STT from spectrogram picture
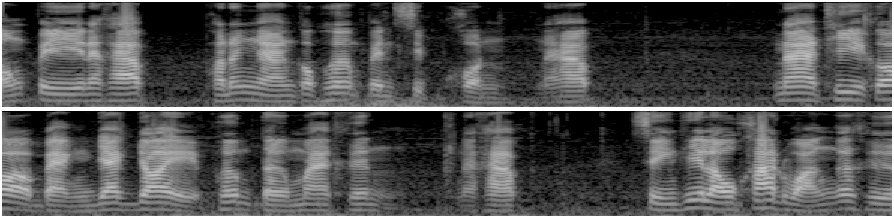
2 ปีนะครับพนักงงานก็เพิ่มเป็น 10 คนนะครับ หน้าที่ก็แบ่งแยกย่อยเพิ่มเติมมากขึ้นนะครับ สิ่งที่เราคาดหวังก็คือ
